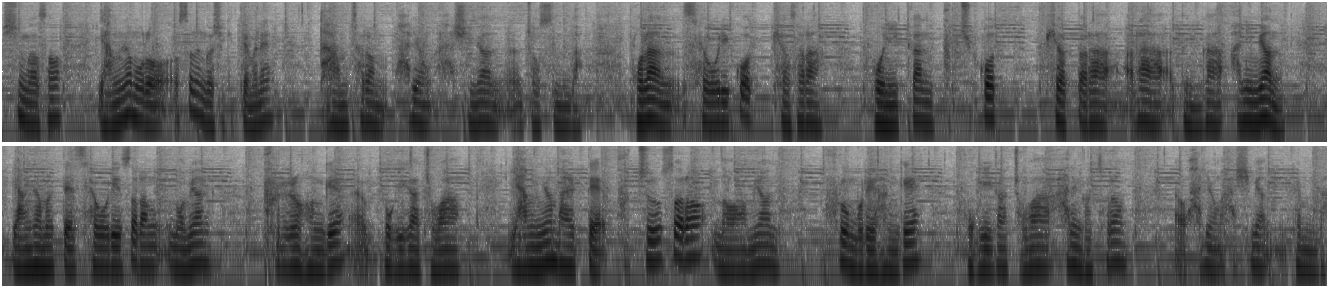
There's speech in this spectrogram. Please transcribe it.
심어서 양념으로 쓰는 것이기 때문에 다음처럼 활용하시면 좋습니다. 보난 새우리 꽃 펴서라 보니까 부추꽃 피었더라 라든가 아니면 양념할 때 새우리 썰어 놓으면 푸르렁한 게 보기가 좋아 양념할 때 부추 썰어 넣으면 푸르무리한 게 보기가 좋아 하는 것처럼 활용하시면 됩니다.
